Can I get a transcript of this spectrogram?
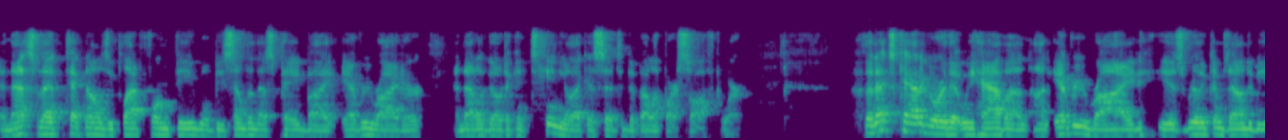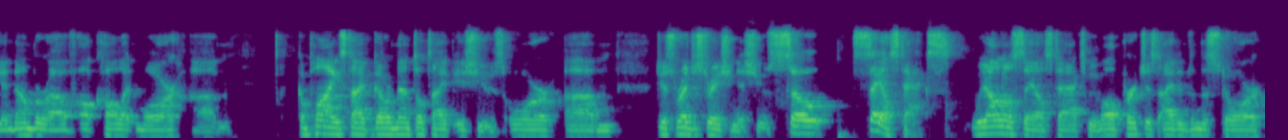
And that's that technology platform fee will be something that's paid by every rider, and that'll go to continue, like I said, to develop our software. The next category that we have on, on every ride is really comes down to be a number of, I'll call it more um, compliance type, governmental type issues, or um, just registration issues. So sales tax, we all know sales tax. We've all purchased items in the store.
